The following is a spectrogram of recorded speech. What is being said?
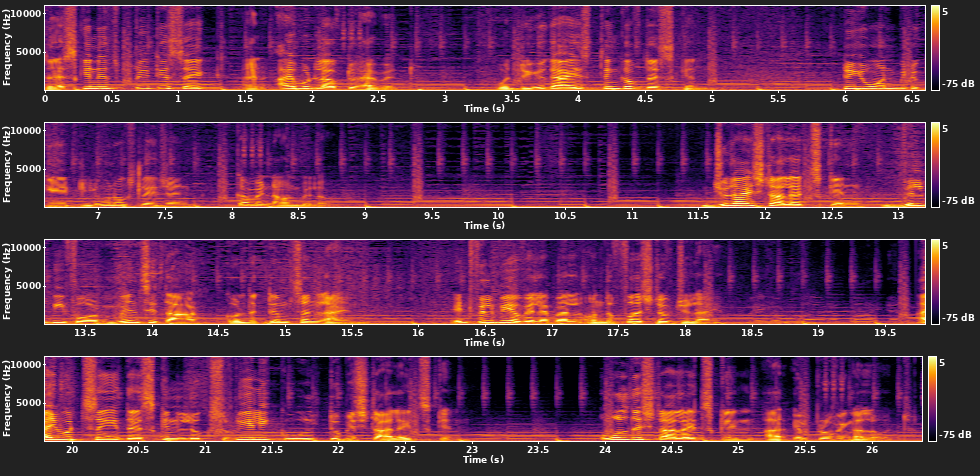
The skin is pretty sick and I would love to have it. What do you guys think of this skin? Do you want me to get Lunox Legend? Comment down below. July Starlight skin will be for Minsitthar called the Crimson Lion. It will be available on the 1st of July. I would say the skin looks really cool to be Starlight skin. All the Starlight skin are improving a lot.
